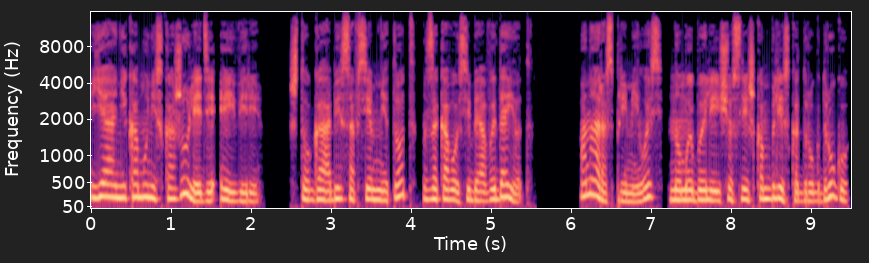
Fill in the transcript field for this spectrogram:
«Я никому не скажу, леди Эйвери, что Габи совсем не тот, за кого себя выдает. Она распрямилась, но мы были еще слишком близко друг к другу,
